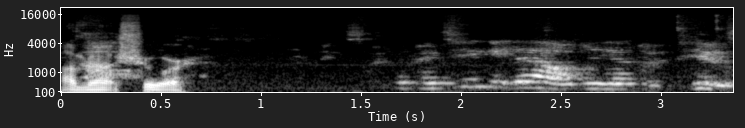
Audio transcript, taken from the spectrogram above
I'm not sure. If I take it out, we have to two.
